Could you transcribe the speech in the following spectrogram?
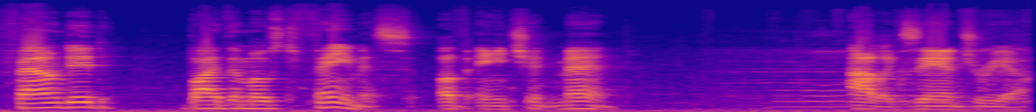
founded by the most famous of ancient men, Alexandria.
